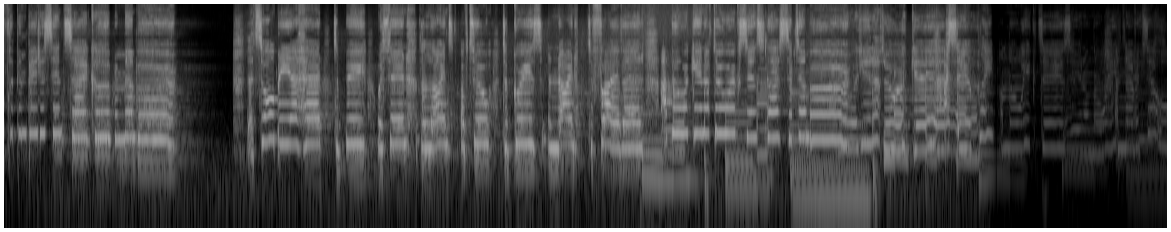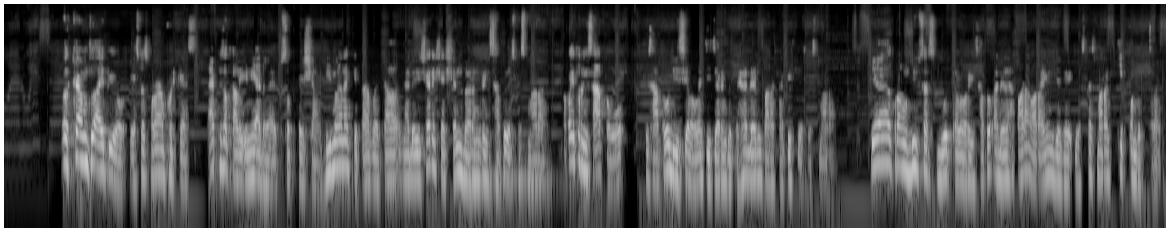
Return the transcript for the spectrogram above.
been flipping pages since I could remember. That told me I had to be within the lines of two degrees and nine to five. And I've been working after work since last September. Working after work, yeah. I stay up late the. Welcome to IPO, Yes Orang Podcast. Episode kali ini adalah episode spesial, di mana kita bakal ngadain sharing session bareng Ring 1 YSP Semarang. Apa itu Ring 1? Ring 1 diisi oleh jajaran BPH dan para kadif YSP Semarang. Ya, kurang lebih bisa disebut kalau Ring 1 adalah orang-orang yang jaga YSP Semarang keep on the track.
